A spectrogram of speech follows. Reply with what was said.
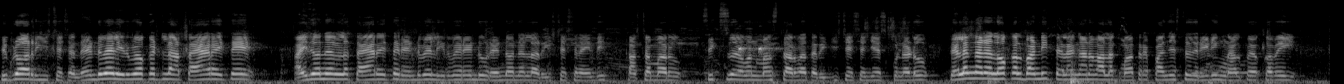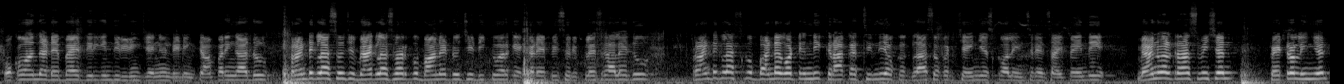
February registration. రెండు వేల ఇరవై ఒకటిలో తయారైతే ఐదో నెలలో తయారైతే రెండు వేల ఇరవై రెండు రెండో నెల రిజిస్ట్రేషన్ అయింది. కస్టమర్ సిక్స్ సెవెన్ మంత్స్ తర్వాత రిజిస్ట్రేషన్ చేసుకున్నాడు. తెలంగాణ లోకల్ బండి తెలంగాణ వాళ్ళకి మాత్రమే పనిచేస్తుంది. రీడింగ్ నలభై ఒక్క వెయ్యి ఒక వంద డెబ్బై ఐదు తిరిగింది రీడింగ్ జెన్యున్ రీడింగ్. టెంపరింగ్ కాదు. ఫ్రంట్ గ్లాస్ నుంచి బ్యాక్ గ్లాస్ వరకు బానెట్ నుంచి డిక్ వరకు ఎక్కడ ఏపీస్ రిప్లేస్ కాలేదు. ఫ్రంట్ గ్లాస్కు బండ కొట్టింది క్రాక్ వచ్చింది. ఒక గ్లాస్ ఒకటి చేంజ్ చేసుకోవాలి ఇన్సూరెన్స్ అయిపోయింది. Manual transmission petrol engine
